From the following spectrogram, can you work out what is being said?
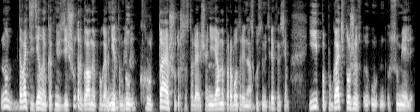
ну, давайте сделаем как-нибудь здесь шутер, главное попугаем. Нет, там был крутая шутер-составляющая. Они явно поработали Да. над искусственным интеллектом всем. И попугать тоже у- сумели.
